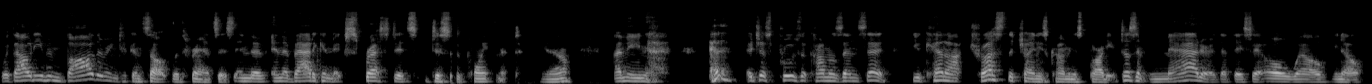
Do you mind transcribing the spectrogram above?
without even bothering to consult with Francis. And the and the Vatican expressed its disappointment. You know, I mean, it just proves what Cardinal Zen said. You cannot trust the Chinese Communist Party. It doesn't matter that they say, "Oh well, you know."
